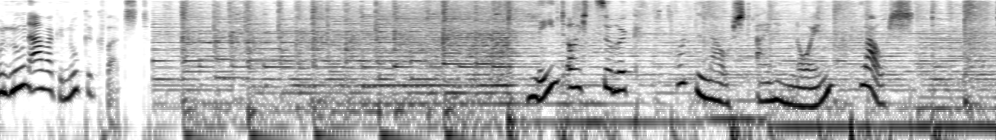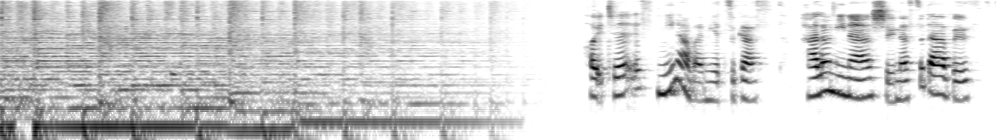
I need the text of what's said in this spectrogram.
und nun aber genug gequatscht. Lehnt euch zurück und lauscht einen neuen Plausch. Heute ist Nina bei mir zu Gast. Hallo Nina, schön, dass du da bist.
